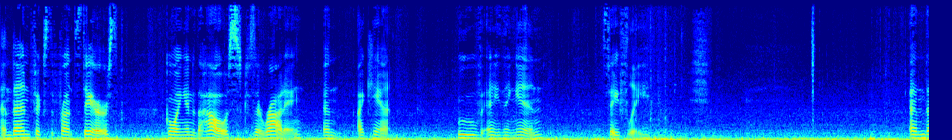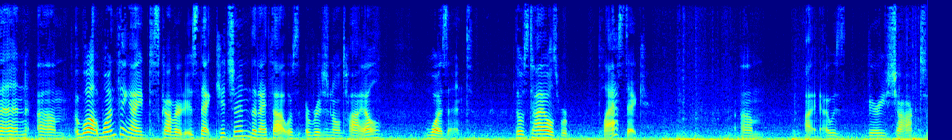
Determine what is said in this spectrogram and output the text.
and then fix the front stairs going into the house because they're rotting and I can't move anything in safely. And then, um, well, one thing I discovered is that kitchen that I thought was original tile wasn't. Those tiles were plastic. Um, I, I was very shocked.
